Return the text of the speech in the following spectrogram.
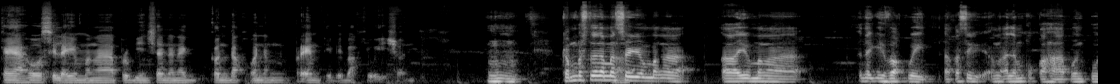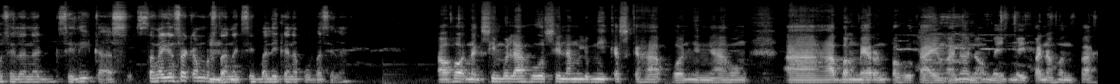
Kaya ho sila yung mga probinsya na nag-conduct ho ng preemptive evacuation. Mm. Kamusta naman Ah. sir yung mga ah, yung mga nag-evacuate? Ah, kasi ang alam ko kahapon po sila nagsilikas. Sa ngayon sir, kamusta? Mhm. Nagsibalikan na po ba sila? Oho, nagsimula ho silang lumikas kahapon, yun nga hong ah, habang meron pa ho tayong ano no, may may panahon pa,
